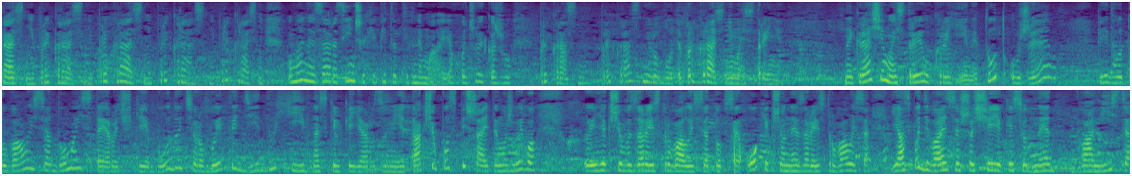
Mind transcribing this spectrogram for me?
Прекрасні, прекрасні, прекрасні, прекрасні, прекрасні. У мене зараз інших епітетів немає. Я ходжу і кажу прекрасні, прекрасні роботи, прекрасні майстрині. Найкращі майстри України. Тут уже підготувалися до майстерочки, будуть робити дідухів, наскільки я розумію. Так що поспішайте. Можливо, якщо ви зареєструвалися, то все ок. Якщо не зареєструвалися, я сподіваюся, що ще якесь одне-два місця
